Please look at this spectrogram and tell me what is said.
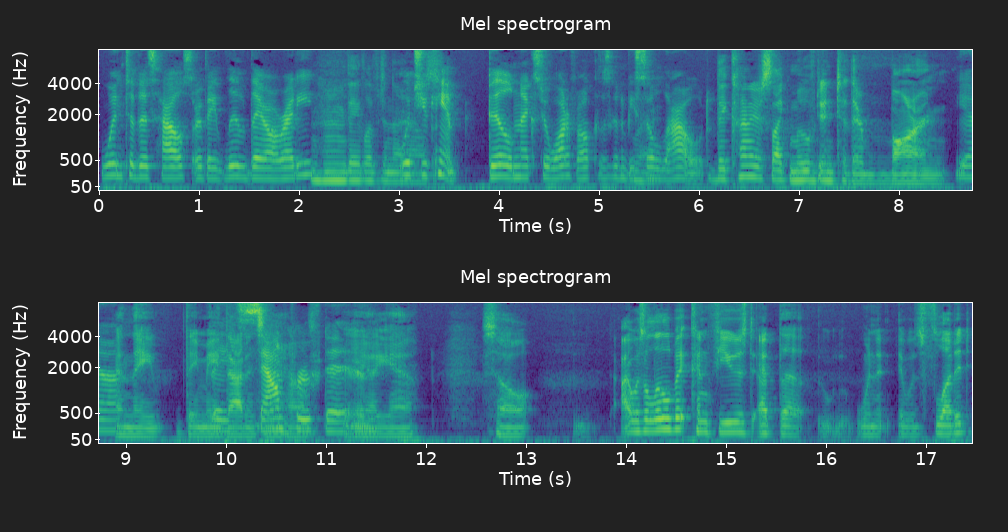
went to this house or they lived there already, hmm they lived in that. which you can't build next to a waterfall because it's going to be so loud. They kind of just like moved into their barn, Yeah. and they they made They that into soundproofed house. it Yeah, and- yeah. So I was a little bit confused at the when it, it was flooded.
